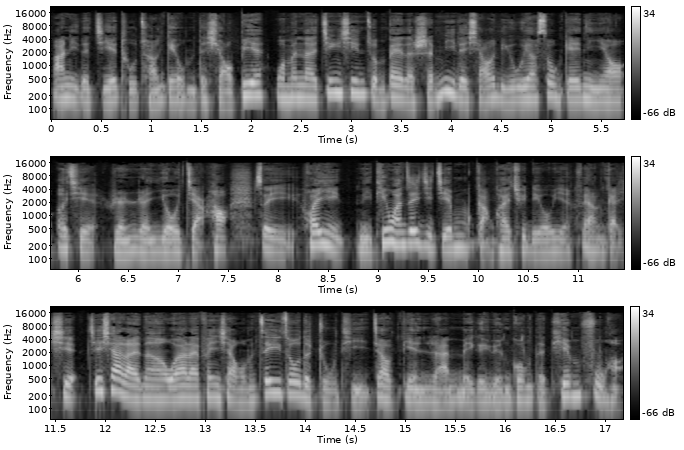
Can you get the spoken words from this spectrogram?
把你的截图传给我们的小编。我们呢精心准备了神秘的小礼物要送给你哦，而且人人有奖哈。所以欢迎你听完这一集节目，赶快去留言，非常感谢。接下来呢，我要来分享我们这一周的。主题叫点燃每个员工的天赋哈。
